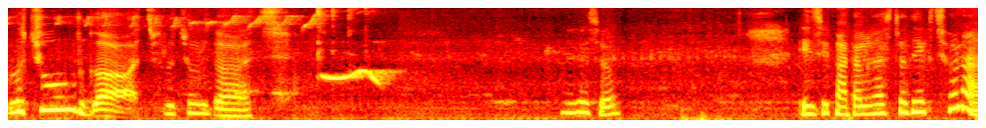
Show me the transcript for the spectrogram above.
প্রচুর গাছ প্রচুর গাছ। বুঝেছ? এই যে কাঁঠাল গাছটা দেখছ না?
